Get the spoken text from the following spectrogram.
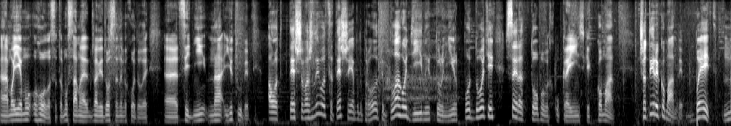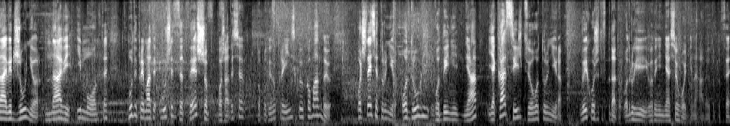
е, моєму голосу, тому саме два відоси не виходили е, ці дні на Ютубі. А от те, що важливо, це те, що я буду проводити благодійний турнір по доті серед топових українських команд. Чотири команди: Бейт, Наві Джуніор, Наві і Монте будуть приймати участь за те, щоб вважатися топ-1 українською командою. Почнеться турнір о 2 годині дня. Яка ціль цього турніра? Ви хочете спитати о 2 годині дня сьогодні, нагадую. Тобто це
